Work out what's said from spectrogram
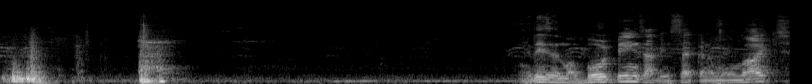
These are my broad beans. I've been soaking them all night.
